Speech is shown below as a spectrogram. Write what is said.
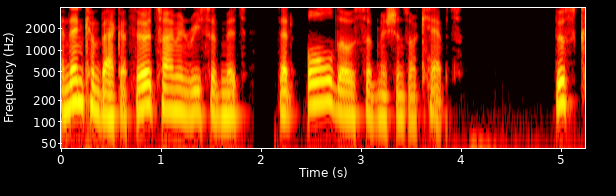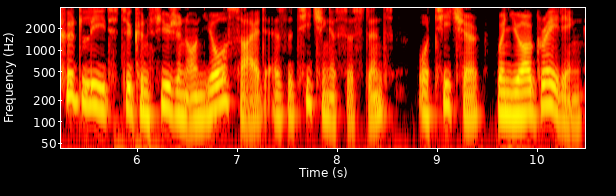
and then come back a third time and resubmit, that all those submissions are kept. This could lead to confusion on your side as the teaching assistant or teacher when you are grading.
